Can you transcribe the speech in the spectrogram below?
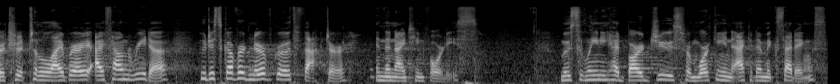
a trip to the library, I found Rita, who discovered nerve growth factor in the 1940s. Mussolini had barred Jews from working in academic settings,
